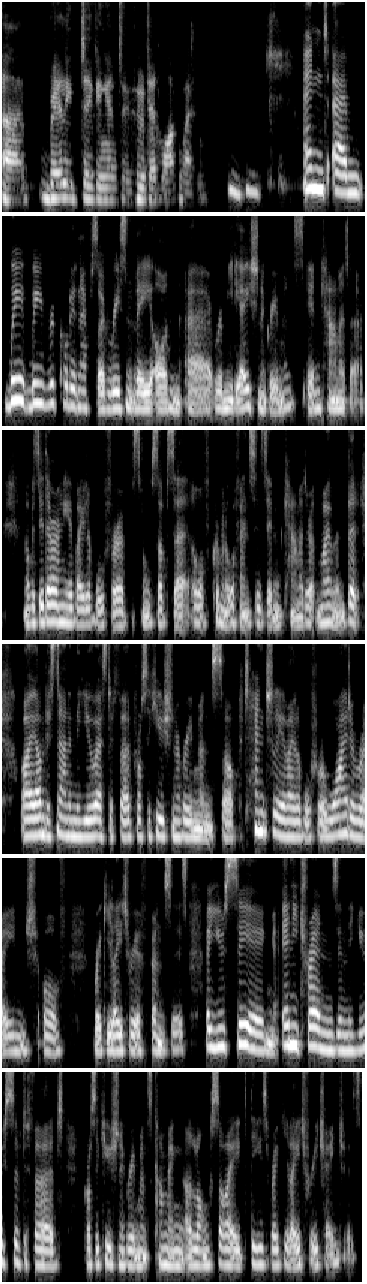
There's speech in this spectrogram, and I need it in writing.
uh, really digging into who did what when. Mm-hmm. And um, we we recorded an episode recently on uh, remediation agreements in Canada. And obviously, they're only available for a small subset of criminal offences in Canada at the moment. But I understand in the US, deferred prosecution agreements are potentially available for a wider range of regulatory offences. Are you seeing any trends in the use of deferred prosecution agreements coming alongside these regulatory changes?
